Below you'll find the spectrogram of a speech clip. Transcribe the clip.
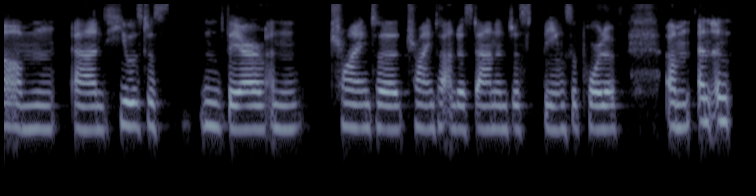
um, and he was just there and trying to trying to understand and just being supportive um, and, and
